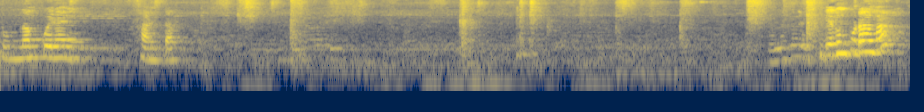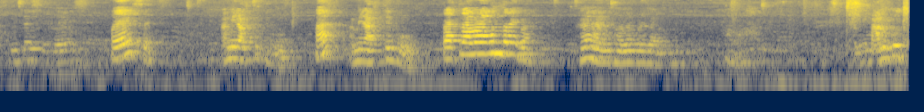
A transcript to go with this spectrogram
ধুমধাম কইরা নি সানটা। বেগুন পোড়া আমার? হয়ে গেছে? আমি রাখতে হ্যাঁ? আমি রাখতে রাত্রে আবার আগুন ধরাইবা? হ্যাঁ আমি ভালো করে করছি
